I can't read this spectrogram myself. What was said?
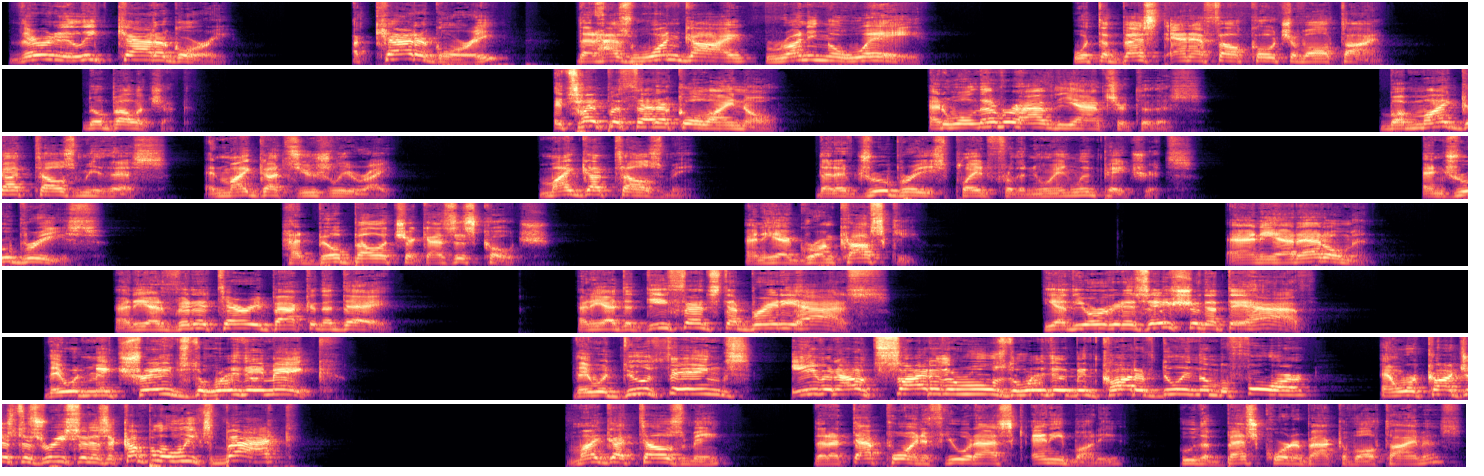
they're an elite category. A category that has one guy running away with the best NFL coach of all time, Bill Belichick. It's hypothetical, I know, and we'll never have the answer to this. But my gut tells me this, and my gut's usually right. My gut tells me that if Drew Brees played for the New England Patriots and Drew Brees had Bill Belichick as his coach, and he had Gronkowski, and he had Edelman, and he had Vinatieri back in the day, and he had the defense that Brady has, he had the organization that they have, they would make trades the way they make. They would do things even outside of the rules the way they've been caught of doing them before and were caught just as recent as a couple of weeks back. My gut tells me that at that point, if you would ask anybody who the best quarterback of all time is,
